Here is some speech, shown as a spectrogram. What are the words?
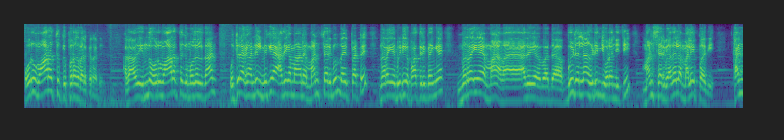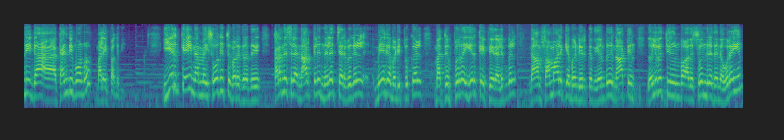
ஒரு வாரத்துக்கு பிறகு வருகிறது. அதாவது இந்த ஒரு வாரத்துக்கு முதல் தான் உத்தரகாண்டில் மிக அதிகமான மண் சரிவும் ஏற்பட்டு நிறைய வீடியோ பார்த்துருப்பீங்க. நிறைய ம- அது வீடெல்லாம் இடிஞ்சு உடைஞ்சிச்சு. மண் சரிவு அதெல்லாம் மலைப்பகுதி. கண்டி கா- கண்டி போன்ற மலைப்பகுதி. இயற்கை நம்மை சோதித்து வருகிறது. கடந்த சில நாட்களில் நிலச்சரிவுகள் மேக வெடிப்புகள் மற்றும் பிற இயற்கை பேரழிவுகள் நாம் சமாளிக்க வேண்டியிருக்கிறது என்று நாட்டின் எழுபத்தி ஒன்பது சுதந்திர தின உரையின்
